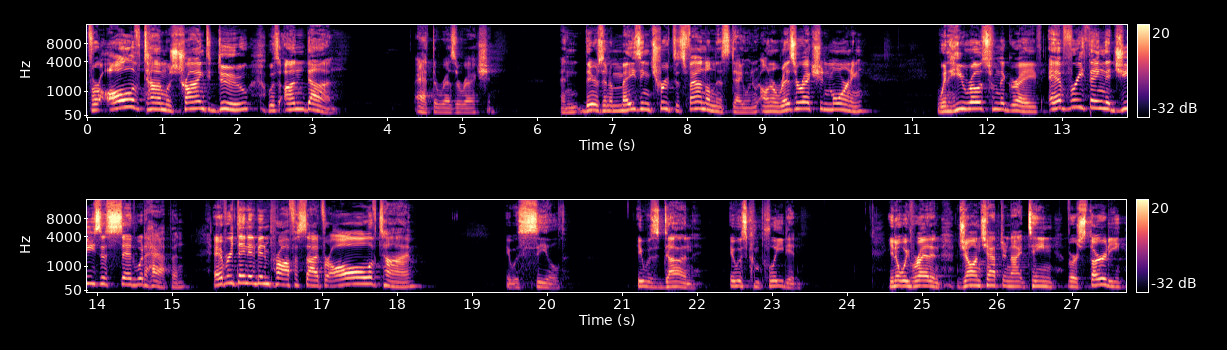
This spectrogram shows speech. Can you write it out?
for all of time was trying to do was undone at the resurrection. And there's an amazing truth that's found on this day. When, on a resurrection morning, when he rose from the grave, everything that Jesus said would happen, everything that had been prophesied for all of time, it was sealed. It was done. It was completed. You know, we've read in John chapter 19, verse 30,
